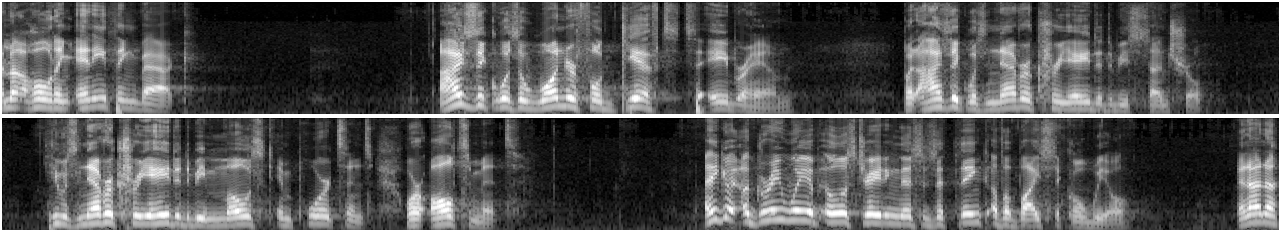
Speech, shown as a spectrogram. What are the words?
I'm not holding anything back. Isaac was a wonderful gift to Abraham, but Isaac was never created to be central. He was never created to be most important or ultimate. I think a great way of illustrating this is to think of a bicycle wheel. And on a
